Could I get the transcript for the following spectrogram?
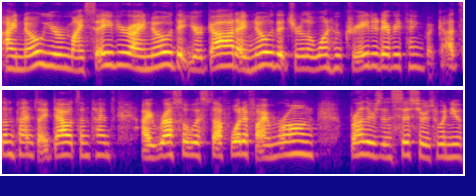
I know you're my Savior. I know that you're God. I know that you're the one who created everything. But God, sometimes I doubt. Sometimes I wrestle with stuff. What if I'm wrong? Brothers and sisters, when you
